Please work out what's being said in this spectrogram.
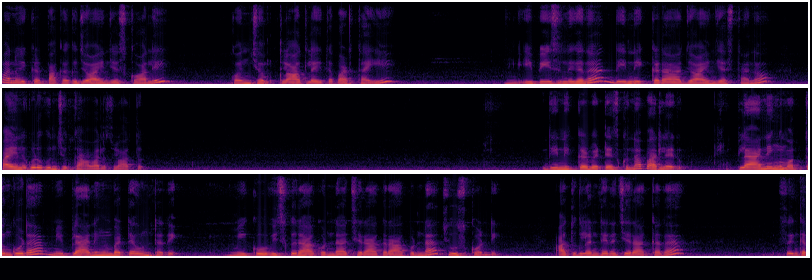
మనం ఇక్కడ పక్కకు జాయిన్ చేసుకోవాలి. కొంచెం క్లాత్లు అయితే పడతాయి. ఈ పీస్ ఉంది కదా దీన్ని ఇక్కడ జాయిన్ చేస్తాను. పైన కూడా కొంచెం కావాలి క్లాత్. దీన్ని ఇక్కడ పెట్టేసుకున్నా పర్లేదు. ప్లానింగ్ మొత్తం కూడా మీ ప్లానింగ్ని బట్టే ఉంటుంది. మీకు విసుగు రాకుండా చిరాకు రాకుండా చూసుకోండి. అతుకులంటేనే చిరాకు కదా. సో ఇంకా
